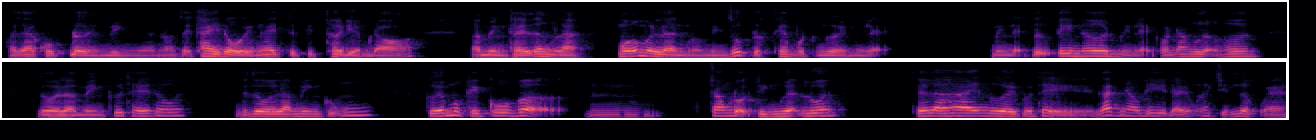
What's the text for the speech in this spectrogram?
hóa ra cuộc đời mình nó sẽ thay đổi ngay từ cái thời điểm đó. Và mình thấy rằng là mỗi một lần mà mình giúp được thêm một người mình lại mình lại tự tin hơn mình lại có năng lượng hơn. Rồi là mình cứ thế thôi. Rồi là mình cũng cưới một cái cô vợ um, trong đội tình nguyện luôn. Thế là hai người có thể dắt nhau đi đấy cũng là chiến lược của em.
